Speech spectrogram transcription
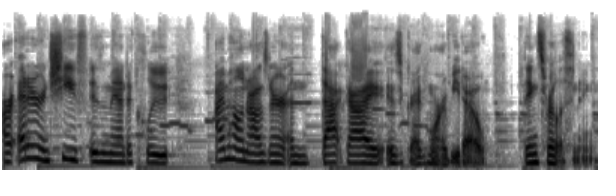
Our editor in chief is Amanda Kludt. I'm Helen Rosner, and that guy is Greg Morabito. Thanks for listening.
